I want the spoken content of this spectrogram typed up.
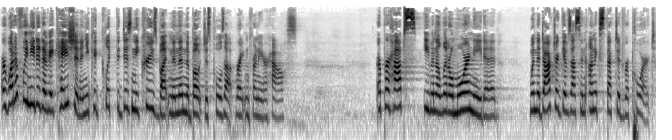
Or what if we needed a vacation and you could click the Disney cruise button and then the boat just pulls up right in front of your house? Or perhaps even a little more needed when the doctor gives us an unexpected report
